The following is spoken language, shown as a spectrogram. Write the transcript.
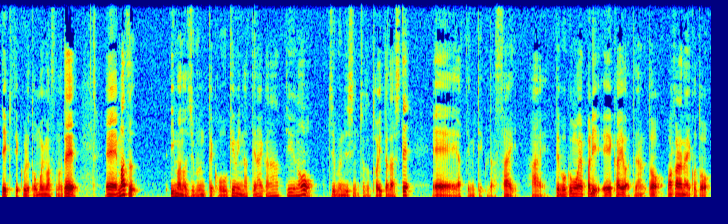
できてくると思いますので、えー、まず今の自分ってこう受け身になってないかなっていうのを自分自身ちょっと問いただして、えー、やってみてください。はい、で僕もやっぱり英会話ってなるとわからないこと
